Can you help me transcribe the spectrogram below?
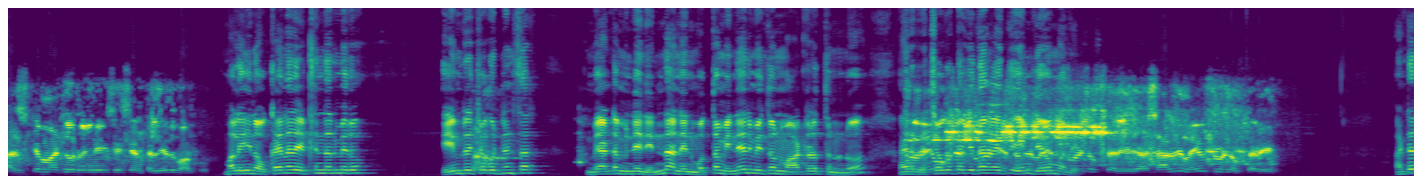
రాజకీయ మాటలు లేదు మాకు. మళ్ళీ ఈయన ఒక్కైనది ఎట్లిందని మీరు? ఏం రెచ్చగొట్టింది సార్? మీ అంటే నేను విన్నా నేను మొత్తం విన్నాను మీతో మాట్లాడుతున్నాను. ఆయన రెచ్చగొట్టే విధంగా అయితే ఏం లేవు మళ్ళీ. లైవ్ చూడండి ఒకసారి. అంటే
